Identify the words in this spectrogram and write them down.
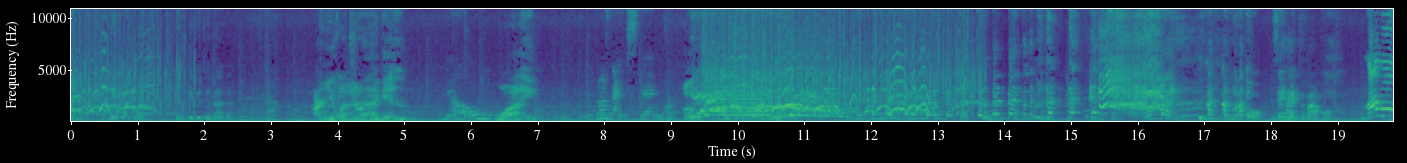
Next question. Take one more. Then give it to Dada. Are you a dragon? No, Why? because I'm Stella. Oh, oh, say hi to Mamo. Mamo!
